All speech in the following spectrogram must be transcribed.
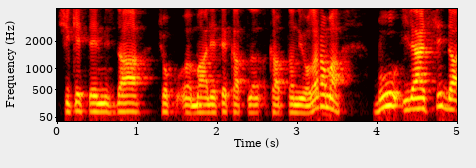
Şirketlerimiz daha çok e, maliyete katla, katlanıyorlar ama bu ilerisi da,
